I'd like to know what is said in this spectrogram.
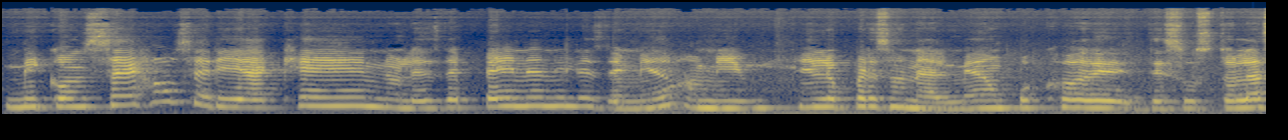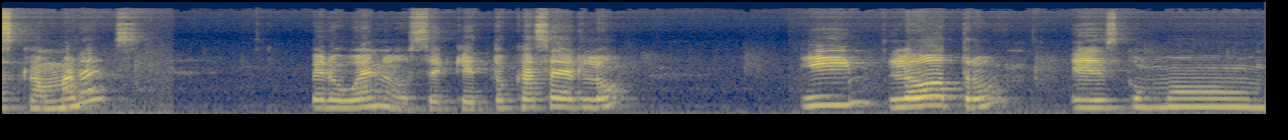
mi consejo sería que no les dé pena ni les dé miedo. A mí en lo personal me da un poco de, de susto las cámaras, pero bueno, sé que toca hacerlo. Y lo otro es como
